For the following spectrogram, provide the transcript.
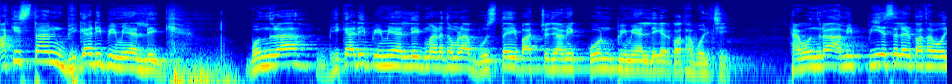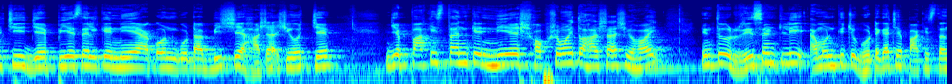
পাকিস্তান ভিকারি প্রিমিয়ার লিগ। বন্ধুরা ভিকারি প্রিমিয়ার লিগ মানে তোমরা বুঝতেই পারছ যে আমি কোন প্রিমিয়ার লিগের কথা বলছি। হ্যাঁ বন্ধুরা, আমি পিএসএল এর কথা বলছি, যে পিএসএলকে নিয়ে এখন গোটা বিশ্বে হাসাহাসি হচ্ছে, যে পাকিস্তানকে নিয়ে সবসময় তো হাসাহাসি হয়, কিন্তু রিসেন্টলি এমন কিছু ঘটে গেছে পাকিস্তান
